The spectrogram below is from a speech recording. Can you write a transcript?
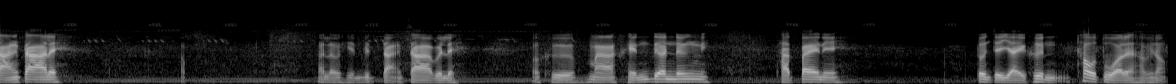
ต่างตาเลยครับให้เราเห็นเป็นต่างตาไปเลย ก็คือมาเห็นเดือนหนึงนี่ถัดไปนี่ต้นจะใหญ่ขึ้นเท่าตัวเลยครับพี่น้อง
